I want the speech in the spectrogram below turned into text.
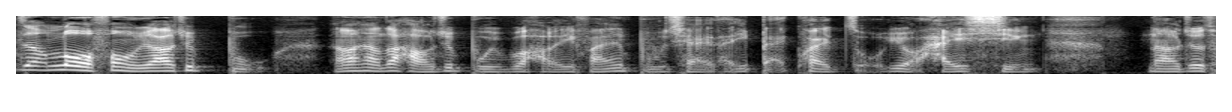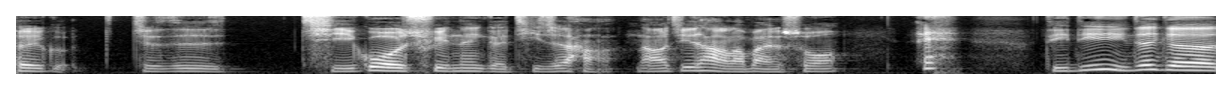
这样漏风我又要去补，然后想说，好，去补一补好了，反正补起来才一百块左右，还行。然后就推过，就是骑过去那个机车行，然后机车行老板说：“哎，弟弟，你这个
